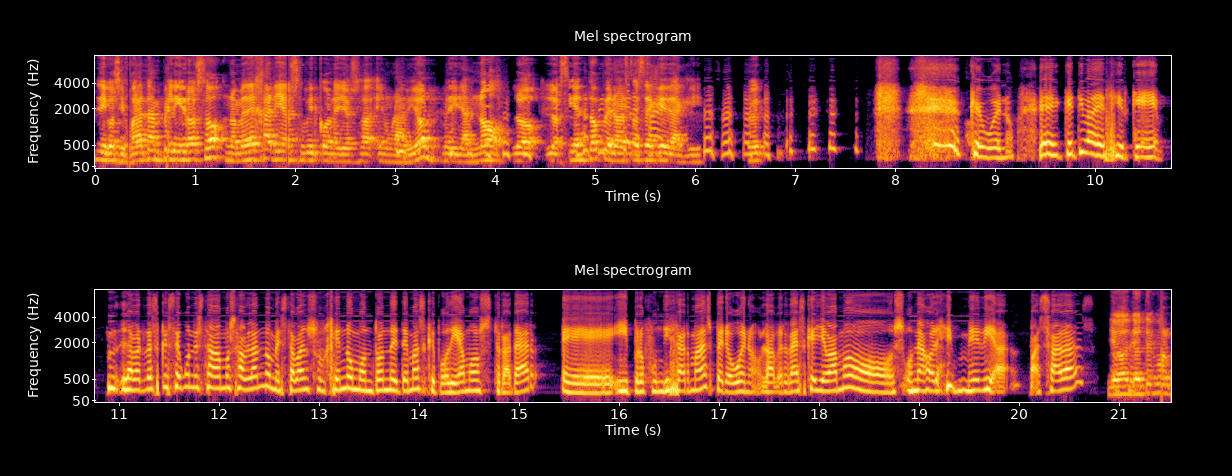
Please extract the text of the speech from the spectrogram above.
digo, si fuera tan peligroso, no me dejarían subir con ellos en un avión. Me dirían, no, lo, lo siento, pero esto se queda aquí. Qué bueno. Eh, ¿Qué te iba a decir? Que la verdad es que según estábamos hablando me estaban surgiendo un montón de temas que podíamos tratar eh, y profundizar más, pero bueno, la verdad es que llevamos una hora y media pasadas. Yo, yo, tengo el,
